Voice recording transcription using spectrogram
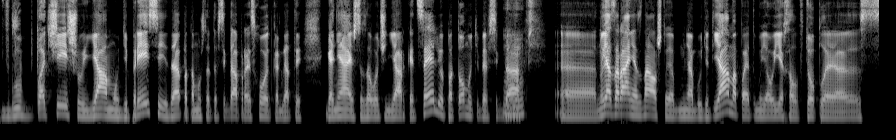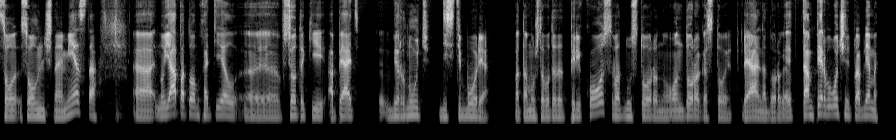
в глубочайшую яму депрессии, да, потому что это всегда происходит, когда ты гоняешься за очень яркой целью, потом у тебя всегда... Угу. Э, ну, я заранее знал, что я, у меня будет яма, поэтому я уехал в теплое со, солнечное место. Э, но я потом хотел э, все-таки опять вернуть десятиборье, потому что вот этот перекос в одну сторону, он дорого стоит, реально дорого. Там в первую очередь проблемы.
